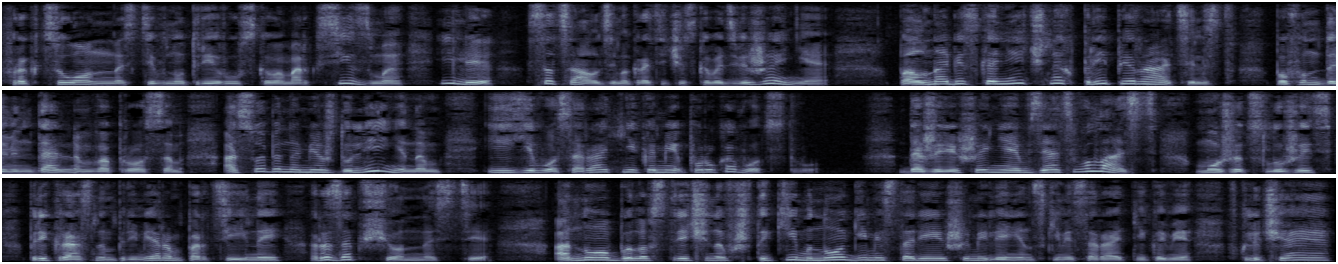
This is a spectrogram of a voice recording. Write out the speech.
фракционности внутри русского марксизма или социал-демократического движения, полна бесконечных препирательств по фундаментальным вопросам, особенно между Лениным и его соратниками по руководству. Даже решение взять власть может служить прекрасным примером партийной разобщенности. Оно было встречено в штыки многими старейшими ленинскими соратниками, включая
